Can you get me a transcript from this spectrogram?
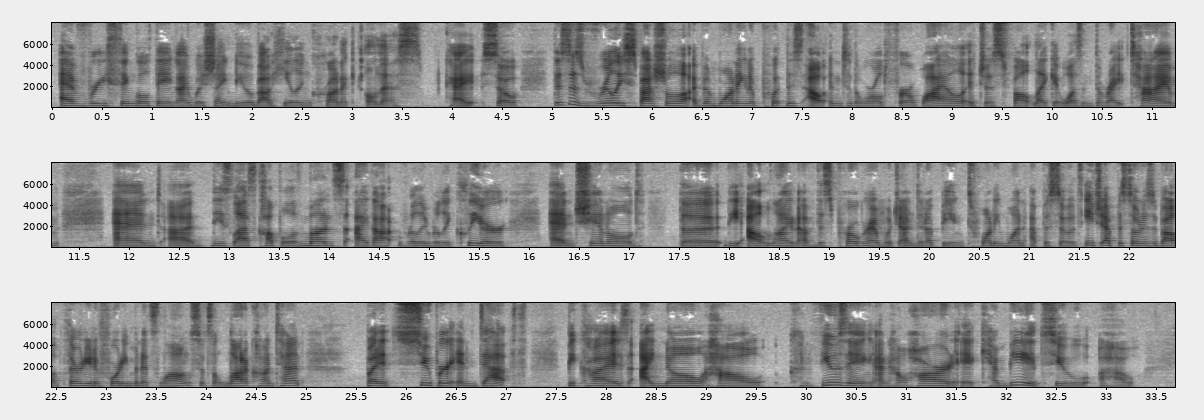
every single thing I wish I knew about healing chronic illness. Okay, so this is really special. I've been wanting to put this out into the world for a while. It just felt like it wasn't the right time. And uh, these last couple of months, I got really, really clear and channeled the the outline of this program which ended up being 21 episodes each episode is about 30 to 40 minutes long so it's a lot of content but it's super in depth because i know how confusing and how hard it can be to uh,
